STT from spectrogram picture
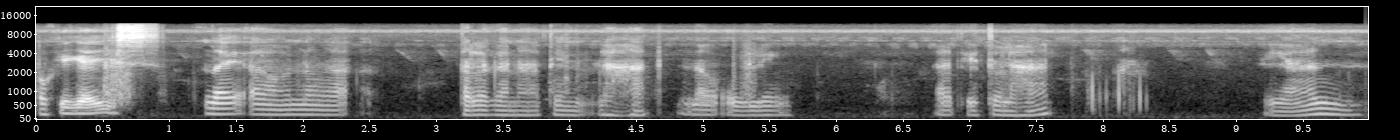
Okay guys, naiahon na nga talaga natin lahat ng uling. At ito lahat. Ayan.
